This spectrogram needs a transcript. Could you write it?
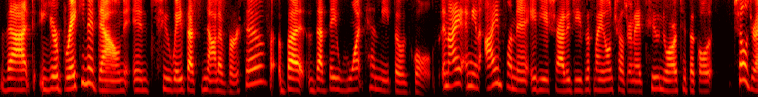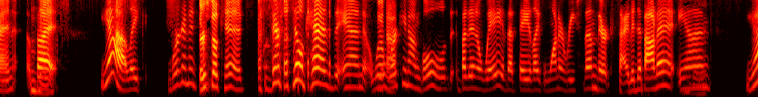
that you're breaking it down into ways that's not aversive, but that they want to meet those goals. And I, I mean, I implement ABA strategies with my own children. I have two neurotypical children, mm-hmm. but yeah, like we're gonna they're still kids they're still kids and we're yeah. working on goals but in a way that they like want to reach them they're excited about it mm-hmm. and mm-hmm.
